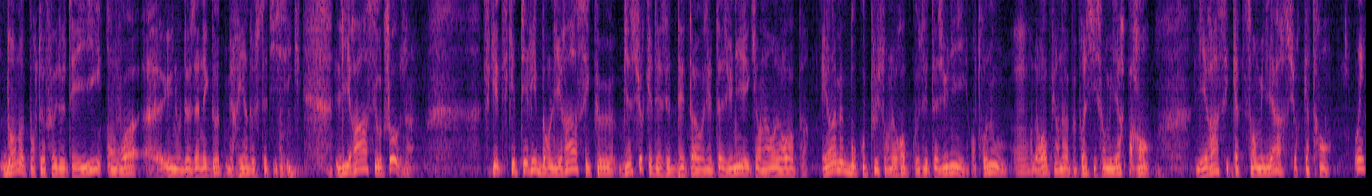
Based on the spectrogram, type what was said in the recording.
dans notre portefeuille de TI, on voit euh, une ou deux anecdotes, mais rien de statistique. L'IRA, c'est autre chose. Ce qui, est, ce qui est terrible dans l'IRA, c'est que bien sûr qu'il y a des aides d'État aux États-Unis et qu'il y en a en Europe. Et il y en a même beaucoup plus en Europe qu'aux États-Unis, entre nous. Mmh. En Europe, il y en a à peu près 600 milliards par an. L'IRA, c'est 400 milliards sur 4 ans. Oui.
